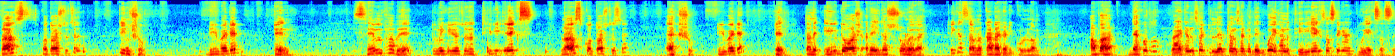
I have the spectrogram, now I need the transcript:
প্লাস কত আসতেছে? তিনশো ডিভাইডেড টেন সেমভাবে তুমি কি হচ্ছে থ্রি এক্স প্লাস কত আসতেছে? একশো ডিভাইডেড টেন তাহলে এই দশ আর এই দশ চলে যায়, ঠিক আছে? আমরা কাটাকাটি করলাম। আবার দেখো তো right hand side left hand সাইডে দেখব, এখানে থ্রি এক্স আছে, এখানে টু এক্স আছে।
